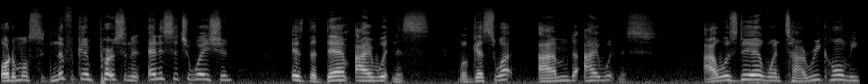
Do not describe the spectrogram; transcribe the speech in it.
or the most significant person in any situation is the damn eyewitness. Well, guess what? I'm the eyewitness. I was there when Tariq Homie,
